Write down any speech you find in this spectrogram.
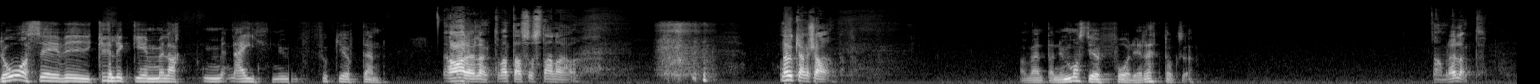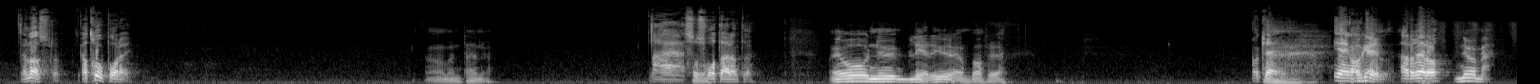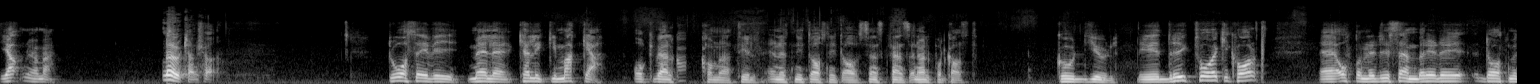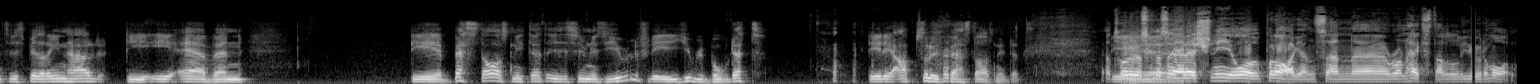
Då säger vi Kalicki Nej, nu fuckar jag upp den. Ja, det är lugnt. Vänta så stannar jag. nu kan du köra. Ja, vänta, nu måste jag få det rätt också. Ja, men det är lugnt. Det löser du. Jag tror på dig. Ja, vänta här nu. Nej, så svårt är det inte. Jo, nu blev det ju det, bara för det. Okej, okay. En gång okay. till. Är du redo? Nu är jag med. Ja, nu är jag med. Nu kan du köra. Då säger vi Melle Kalikimaka och välkomna till ännu ett nytt avsnitt av Svensk Fans NHL-podcast. God jul. Det är drygt två veckor kvar. Eh, 8 december är det datumet vi spelar in här. Det är även det bästa avsnittet i Sunes jul, för det är julbordet. Det är det absolut bästa avsnittet. Jag tror du skulle säga det är 29 år på dagen sedan eh, Ron Hextall gjorde mål.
